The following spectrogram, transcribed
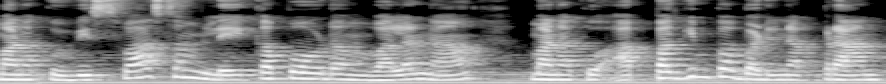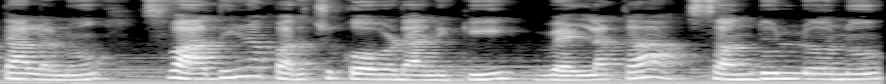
మనకు విశ్వాసం లేకపోవడం వలన మనకు అప్పగింపబడిన ప్రాంతాలను స్వాధీనపరుచుకోవడానికి వెళ్ళక సందుల్లోనూ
